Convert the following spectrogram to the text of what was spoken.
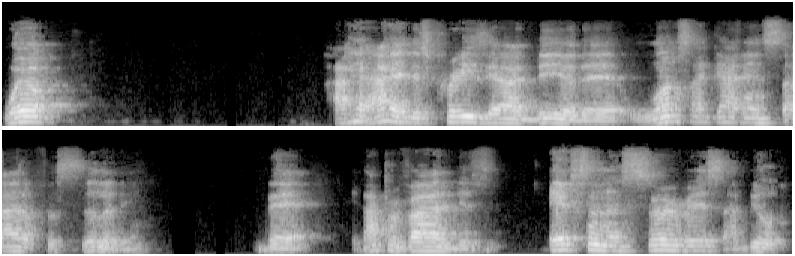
well, I, had, I had this crazy idea that once I got inside a facility, that if I provided this excellent service, I built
